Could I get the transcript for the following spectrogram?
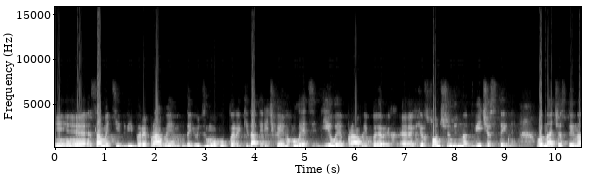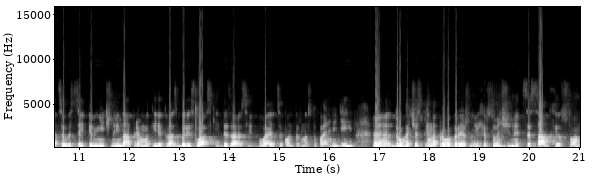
Е, саме ці дві переправи дають змогу перекидати. Річка Інгулець ділить правий берег е, Херсонщини на дві частини. Одна частина це ось цей північний напрямок, якраз Береславський, де зараз відбуваються контрнаступальні дії. Е, Друга частина правобережної Херсонщини це сам Херсон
